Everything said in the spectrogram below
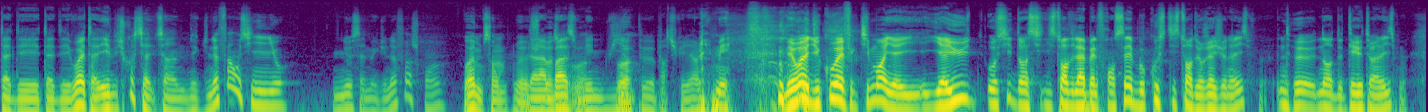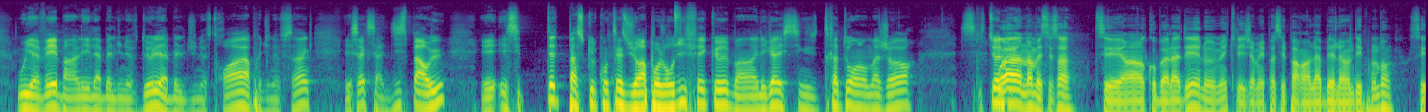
tu as, des. T'as des ouais, t'as- et je crois que c'est un mec du 9-1 aussi, Nino. Nino, c'est un mec du 9-1, je crois. hein. Ouais, il me semble. à la base, il a une vie Ouais. un peu particulière. Mais, mais ouais, du coup, effectivement, il y y a eu aussi dans l'histoire des labels français beaucoup cette histoire de régionalisme, de, non, de territorialisme, où il y avait ben, les labels du 9-2, les labels du 9-3, après du 9-5. Et c'est vrai que ça a disparu. Et, et c'est peut-être parce que le contexte du rap aujourd'hui fait que ben, les gars, ils signent très tôt en major. Tu Ouais, non, mais c'est ça. C'est un Kobalade, le mec, il est jamais passé par un label indépendant. C'est.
